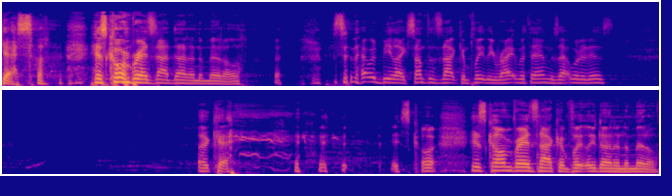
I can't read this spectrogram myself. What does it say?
Yes. His cornbread's not done in the middle. so that would be like something's not completely right with him. Is that what it is? Okay. his, corn, his cornbread's not completely done in the middle.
